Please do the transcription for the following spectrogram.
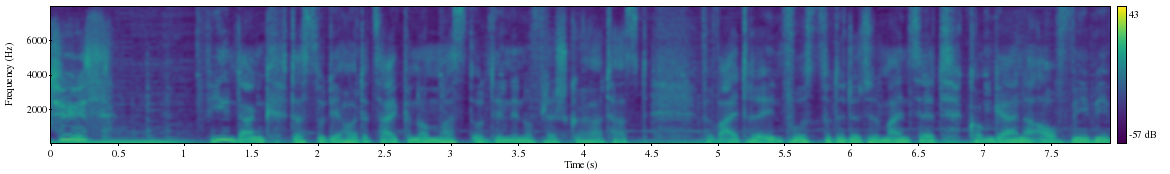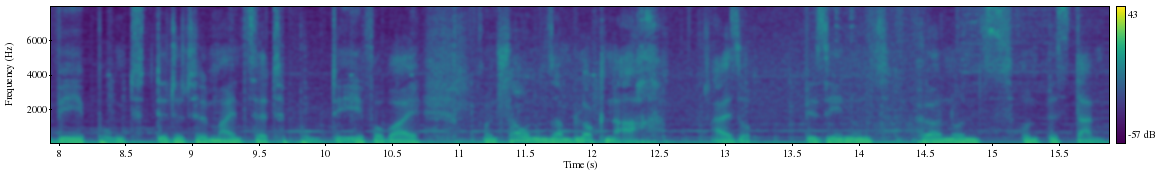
Tschüss. Vielen Dank, dass du dir heute Zeit genommen hast und den InnoFlash gehört hast. Für weitere Infos zu Digital Mindset komm gerne auf www.digitalmindset.de vorbei und schau in unserem Blog nach. Also, wir sehen uns, hören uns und bis dann.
